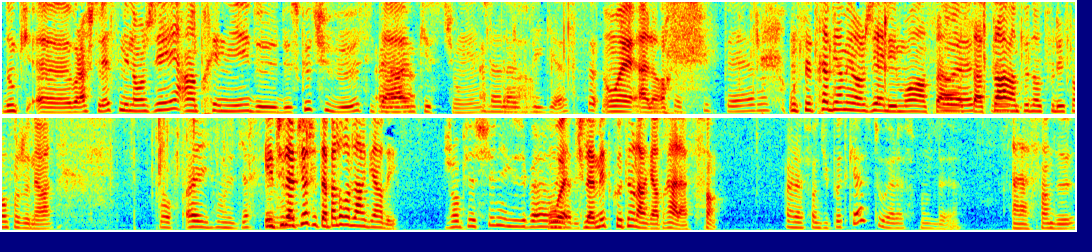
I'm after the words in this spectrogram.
Donc euh, voilà, je te laisse mélanger, imprégner de, de ce que tu veux. Si tu as une question. À si la Las Vegas. Ouais, alors, C'est super. on s'est très bien mélangé, elle et moi. hein, ça Ouais, ça part un peu dans tous les sens en général. Bon, allez, on va dire que Et tu la pioches et t'as pas le droit de la regarder. J'en pioche une et que j'ai pas Ouais, regardé. tu la mets de côté, on la regardera à la fin. À la fin du podcast ou à la fin de... À la fin de.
